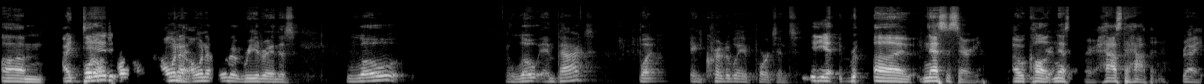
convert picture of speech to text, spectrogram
um i did i want to i want to i want to reiterate this. Low low impact but incredibly important. Yeah, uh, necessary. I would call it necessary. It has to happen, right?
